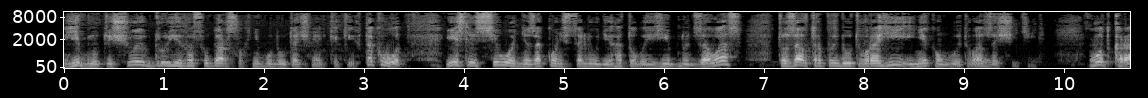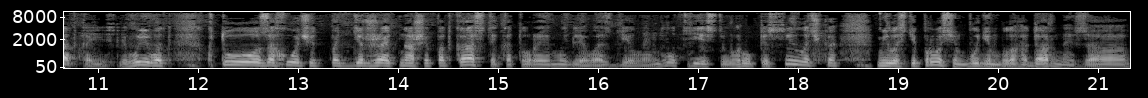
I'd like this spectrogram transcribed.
гибнут еще еще и в других государствах, не буду уточнять каких. Так вот, если сегодня закончатся люди, готовые гибнуть за вас, то завтра придут враги и некому будет вас защитить. Вот кратко, если вывод. Кто захочет поддержать наши подкасты, которые мы для вас делаем, вот есть в группе ссылочка. Милости просим, будем благодарны за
